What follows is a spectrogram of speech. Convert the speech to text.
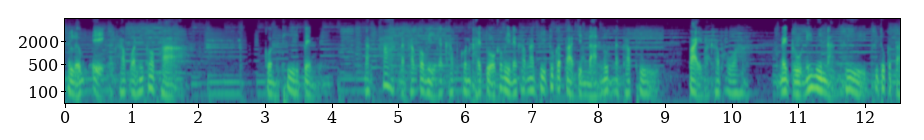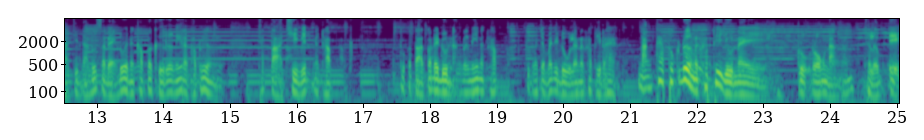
เฉลิมเอกนะครับ วันนี้ก็พาคนที่เป็น นักพากย์นะครับก็มีนะครับ คนขายตั๋วก็มีนะครับนั่นพี่ตุ๊กตาจินดานุษนะครับที่ไปนะครับเพราะว่าในกลุ่มนี้มีหนังที่พี่ตุ๊กตาจินดานุษแสดงด้วยนะครับ ก็คือเรื่องนี้แหละครับเรื่องชะตาชีวิตนะครับตุ๊กตาก็ได้ดูหนังเรื่องนี้นะครับคิดว่าจะไม่ได้ดูแล้วนะครับทีแรก หนังแทบทุกเรื่องนะครับที่อยู่ในกรุโรงหนัง เฉลิมเอก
